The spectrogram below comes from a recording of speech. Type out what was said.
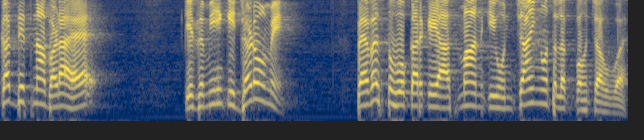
قد اتنا بڑا ہے کہ زمین کی جڑوں میں پیوست ہو کر کے آسمان کی اونچائیوں تلک پہنچا ہوا ہے۔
